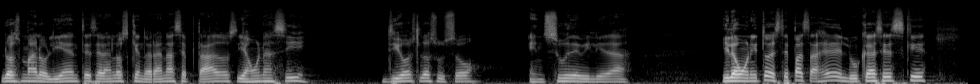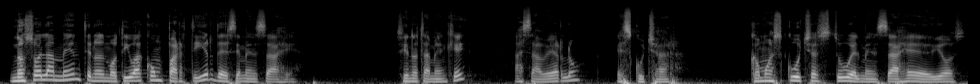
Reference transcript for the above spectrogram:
los malolientes, eran los que no eran aceptados y aún así Dios los usó en su debilidad. Y lo bonito de este pasaje de Lucas es que no solamente nos motiva a compartir de ese mensaje, sino también que a saberlo escuchar. ¿Cómo escuchas tú el mensaje de Dios?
